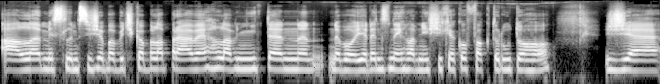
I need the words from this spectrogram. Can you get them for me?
ale myslím si, že babička byla právě hlavní ten, nebo jeden z nejhlavnějších jako faktorů toho, že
